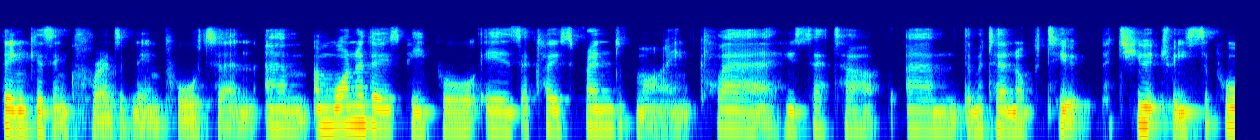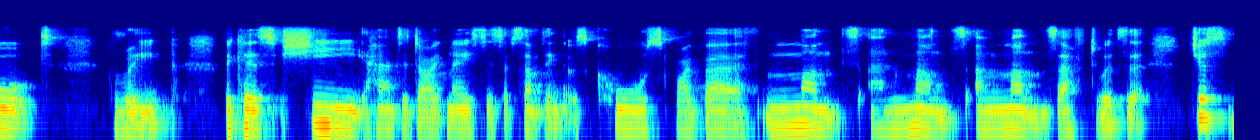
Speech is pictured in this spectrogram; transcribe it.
think is incredibly important. Um, and one of those people is a close friend of mine, Claire, who set up um, the maternal pituitary support group because she had a diagnosis of something that was caused by birth months and months and months afterwards that just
